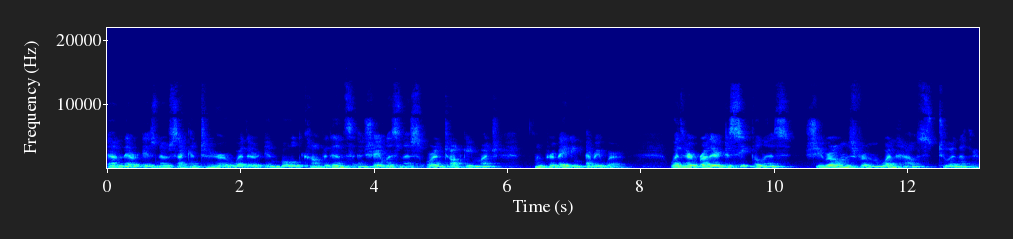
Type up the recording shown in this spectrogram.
and there is no second to her, whether in bold confidence and shamelessness or in talking much and pervading everywhere. With her brother deceitfulness, she roams from one house to another.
